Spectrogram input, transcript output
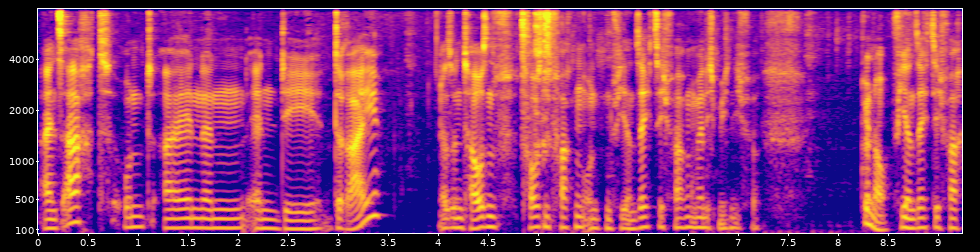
1.8 und einen ND3, also einen 1000, 1000-fachen und einen 64-fachen, wenn ich mich nicht ver Genau, 64-fach,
